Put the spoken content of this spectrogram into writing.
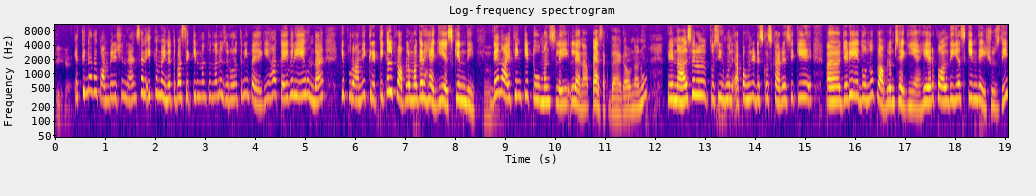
ਠੀਕ ਹੈ ਇਹ ਤਿੰਨਾਂ ਦਾ ਕੰਬੀਨੇਸ਼ਨ ਲੈਣ ਸਰ ਇੱਕ ਮਹੀਨੇ ਤੋਂ ਬਾਅਦ ਸੈਕਿੰਡ ਮੰਥ ਉਹਨਾਂ ਨੂੰ ਜ਼ਰੂਰਤ ਨਹੀਂ ਪਏਗੀ ਹਾਂ ਕਈ ਵਾਰੀ ਇਹ ਹੁੰਦਾ ਹੈ ਕਿ ਪੁਰਾਣੀ ਕ੍ਰਿਟੀਕਲ ਪ੍ਰੋਬਲਮ ਅਗਰ ਹੈਗੀ ਹੈ ਸਕਿਨ ਦੀ ਦੈਨ ਆਈ ਥਿੰਕ ਕਿ 2 ਮੰਥਸ ਲਈ ਲੈਣਾ ਪੈ ਸਕਦਾ ਹੈਗਾ ਉਹਨਾਂ ਨੂੰ ਤੇ ਨਾਲ ਸਰ ਤੁਸੀਂ ਹੁਣ ਆਪਾਂ ਹੁਣੇ ਡਿਸਕਸ ਕਰ ਰਹੇ ਸੀ ਕਿ ਜਿਹੜੇ ਇਹ ਦੋਨੋਂ ਪ੍ਰੋਬਲਮਸ ਹੈਗੀਆਂ ਹੇਅਰ ਫਾਲ ਦੀ ਜਾਂ ਸਕਿਨ ਦੇ ਇਸ਼ੂਜ਼ ਦੀ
